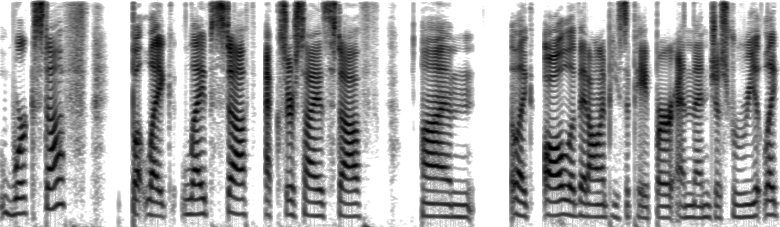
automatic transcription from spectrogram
work stuff, but like life stuff, exercise stuff, um, like all of it on a piece of paper and then just re- like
